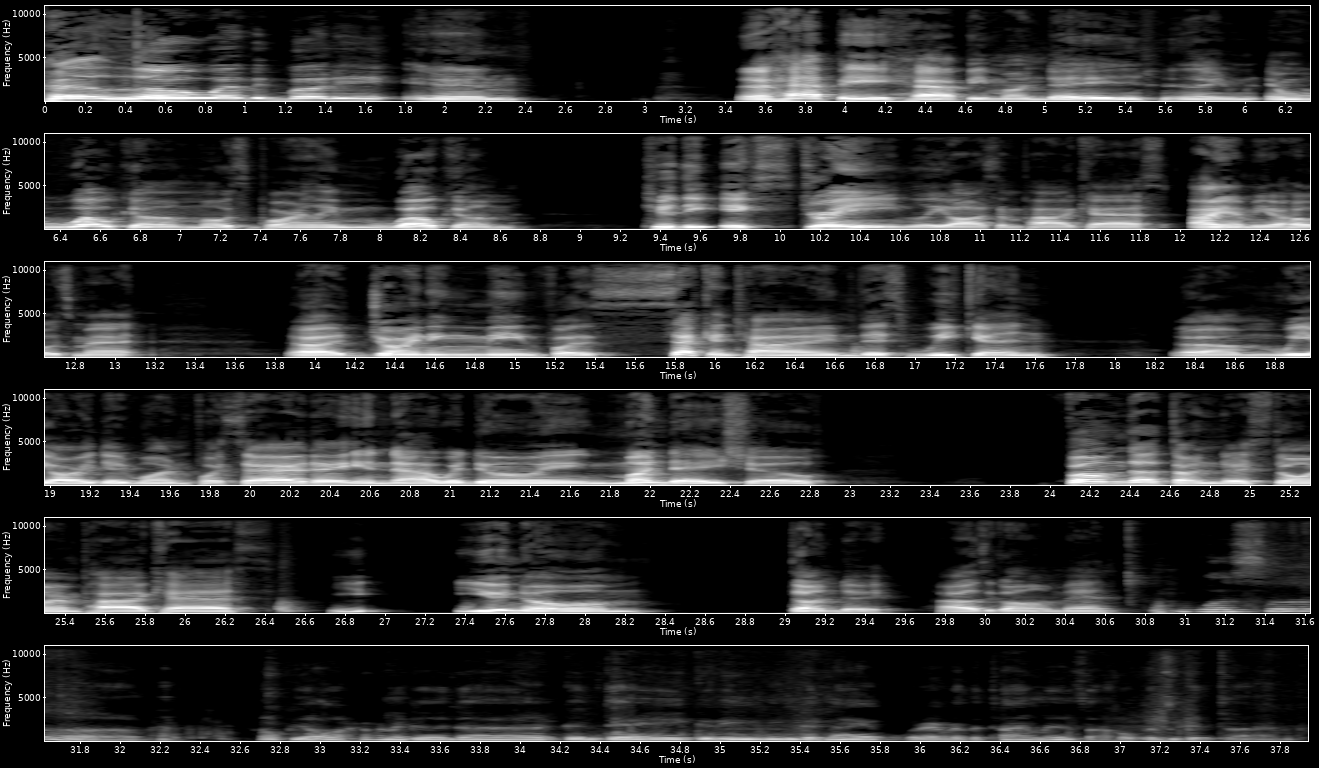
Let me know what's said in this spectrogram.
Hello, everybody, and a happy, happy Monday, and, and welcome, most importantly, welcome to the extremely awesome podcast. I am your host, Matt. Uh, joining me for the second time this weekend. Um, we already did one for Saturday, and now we're doing Monday show from the Thunderstorm podcast. You, you know him, Thunder. How's it going, man? What's up? Hope y'all are having a good uh, good day, good evening, good night, whatever the time is. I hope it's a good time.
